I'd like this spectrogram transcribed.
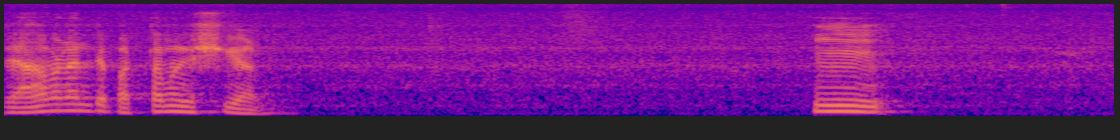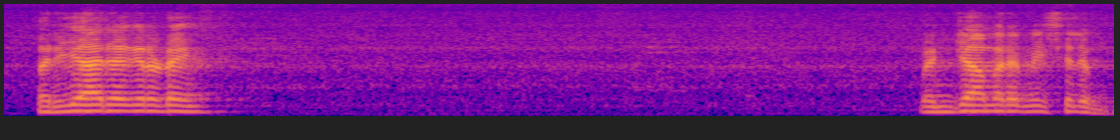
രാവണന്റെ പട്ടമഹിഷിയാണ്. ഈ പരിചാരകരുടെ വെഞ്ചാമര വീശലും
